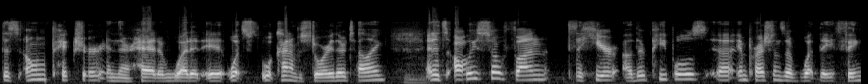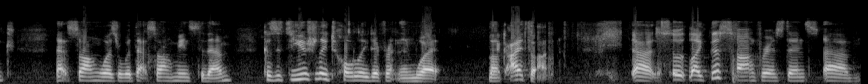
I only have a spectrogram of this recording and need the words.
this own picture in their head of what it is, what's what kind of a story they're telling, and it's always so fun to hear other people's uh, impressions of what they think that song was or what that song means to them because it's usually totally different than what like I thought. Uh, so like this song, for instance, um,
